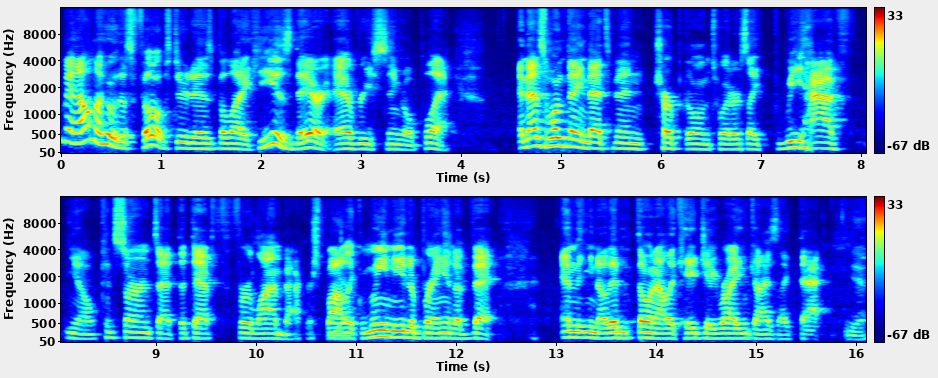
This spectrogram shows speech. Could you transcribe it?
man, I don't know who this Phillips dude is, but like he is there every single play. And that's one thing that's been chirped on Twitter. Is like we have you know concerns at the depth for linebacker spot. Yeah. Like we need to bring in a vet, and you know they've been throwing out like KJ Wright and guys like that. Yeah.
